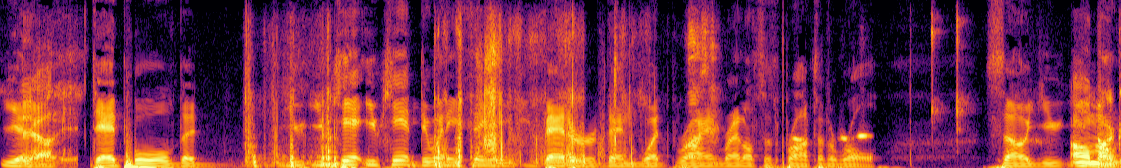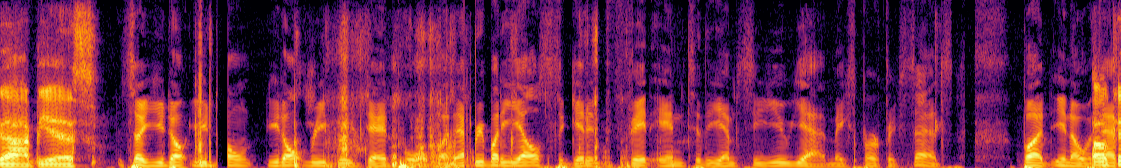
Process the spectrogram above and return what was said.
You know, yeah, Deadpool that you, you can't you can't do anything better than what Ryan Reynolds has brought to the role. So you, you Oh my god, yes. So you don't you don't you don't reboot Deadpool, but everybody else to get it fit into the MCU, yeah, it makes perfect sense. But you know, with okay, that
